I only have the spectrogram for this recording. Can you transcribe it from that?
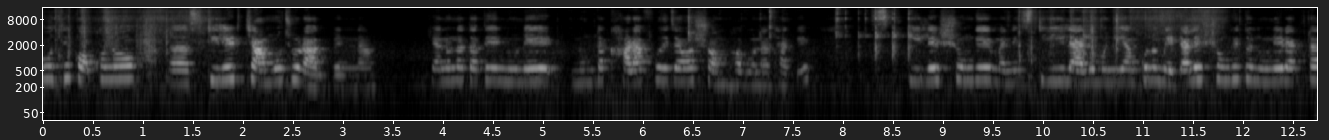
মধ্যে কখনো স্টিলের চামচও রাখবেন না। কেননা তাতে নুনে, নুনটা খারাপ হয়ে যাওয়ার সম্ভাবনা থাকে। স্টিলের সঙ্গে মানে স্টিল, অ্যালুমিনিয়াম, কোনো মেটালের সঙ্গে তো নুনের একটা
